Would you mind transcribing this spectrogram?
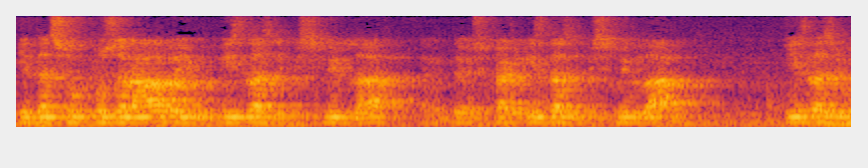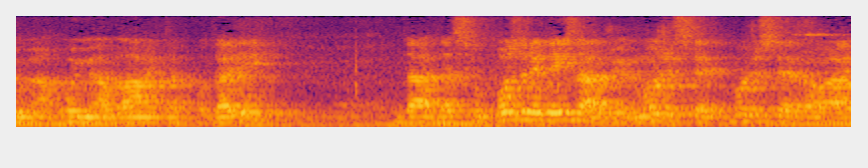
i da se upozoravaju, izlazi bismillah, da se kaže izlazi bismillah, izlazi u ime Allah i tako dalje, da, da se upozore da izađu, može se, može se ovaj,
